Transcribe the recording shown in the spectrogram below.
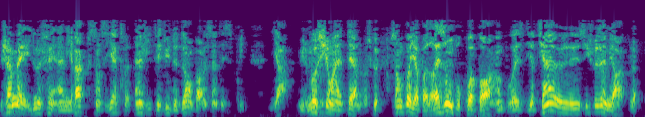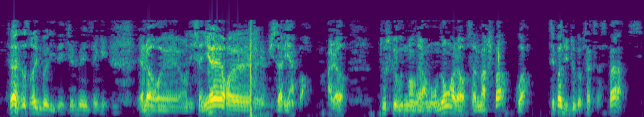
Jamais il ne fait un miracle sans y être invité du dedans par le Saint-Esprit. Il y a une motion interne, parce que sans quoi il n'y a pas de raison, pourquoi pas. Hein. On pourrait se dire, tiens, euh, si je faisais un miracle, ça, ça serait une bonne idée, je vais essayer. Et alors euh, on dit, Seigneur, euh, puis ça vient pas. Alors, tout ce que vous demanderez en mon nom, alors ça ne marche pas Quoi? C'est pas du tout comme ça que ça se passe.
